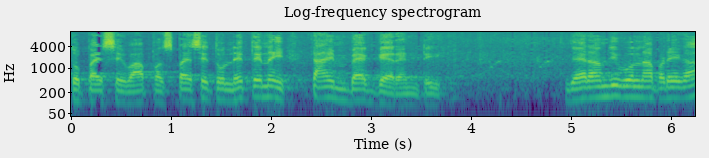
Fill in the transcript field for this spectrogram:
तो पैसे वापस, पैसे तो लेते नहीं, time back guarantee. Jairam ji बोलना पड़ेगा।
